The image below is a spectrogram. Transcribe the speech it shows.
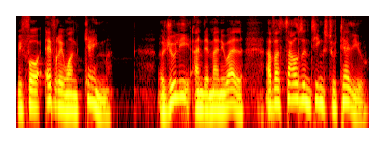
before everyone came. Julie and Emmanuel have a thousand things to tell you.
